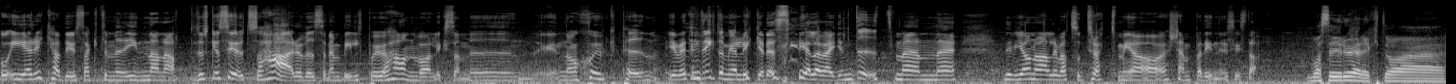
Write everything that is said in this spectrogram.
Och Erik hade ju sagt till mig innan att du ska se ut så här och visade en bild på hur han var liksom i, någon sjuk pain. Jag vet inte riktigt om jag lyckades hela vägen dit men eh, jag har nog aldrig varit så trött men jag kämpade in i det sista. Vad säger du Erik då? Eh,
